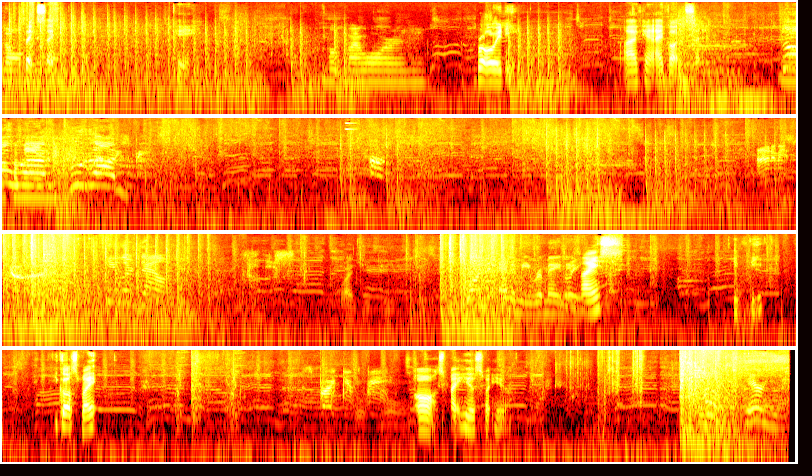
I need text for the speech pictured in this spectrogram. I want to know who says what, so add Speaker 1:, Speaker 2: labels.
Speaker 1: long.
Speaker 2: Side, side. Okay.
Speaker 1: Broke my wall already.
Speaker 2: Bro already. Ah, I can I got side.
Speaker 1: Yeah, coming in.
Speaker 3: Healer down.
Speaker 4: One GP.
Speaker 5: One enemy remaining.
Speaker 2: Nice. TP. He got spike. Oh, spike here, spike here.
Speaker 3: Dare you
